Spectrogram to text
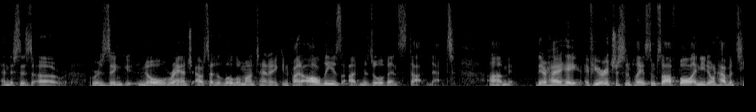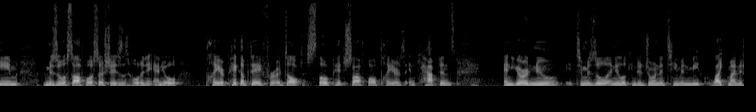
And this is uh, Ranch outside of Lolo, Montana. You can find all these at MissoulaEvents.net. Um, hey, hey, if you're interested in playing some softball and you don't have a team, the Missoula Softball Association is holding an annual player pickup day for adult slow pitch softball players and captains. And you're new to Missoula and you're looking to join a team and meet like-minded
